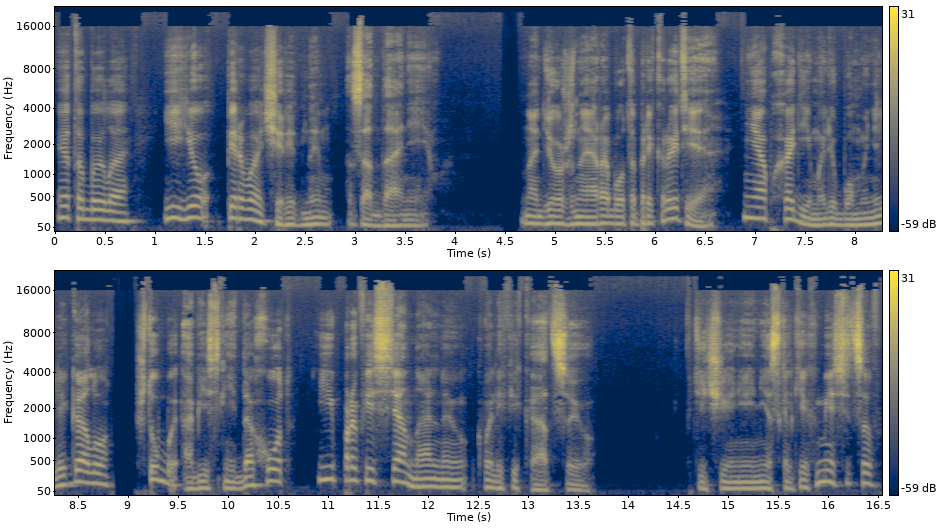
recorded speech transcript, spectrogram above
Это было ее первоочередным заданием. Надежная работа прикрытия необходимо любому нелегалу, чтобы объяснить доход и профессиональную квалификацию. В течение нескольких месяцев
